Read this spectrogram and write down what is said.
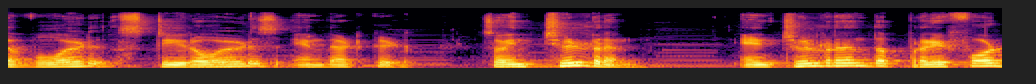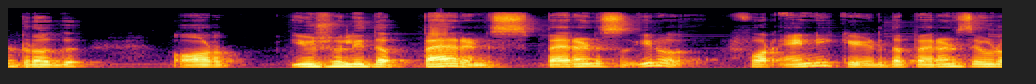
avoid steroids in that kid. So in children, in children, the preferred drug or usually the parents, parents, you know, for any kid, the parents they would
